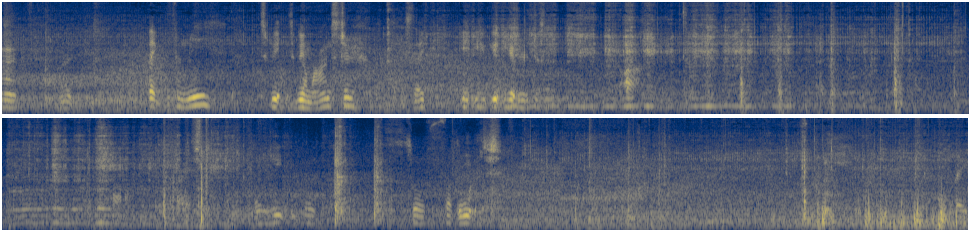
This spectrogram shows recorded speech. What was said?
Man. Like, for me to be to be a monster, it's like you, you, you, you're just like, oh. I hate people so fucking much. Like,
